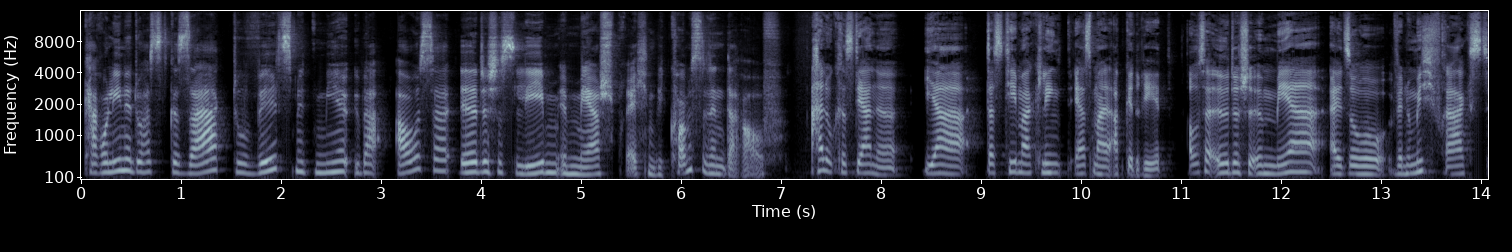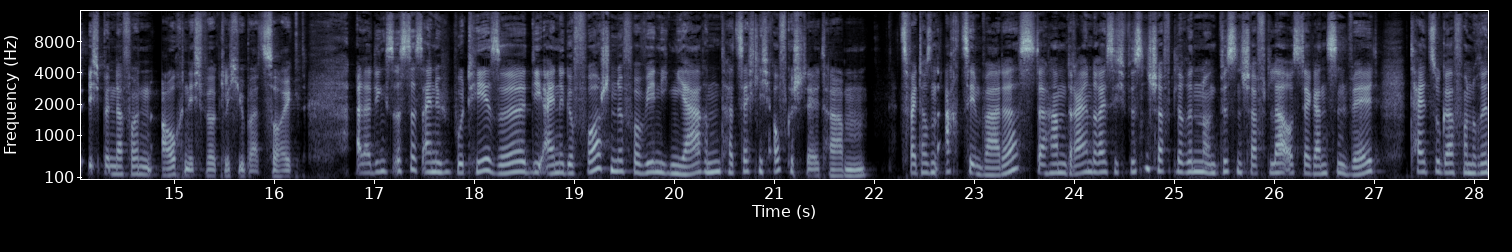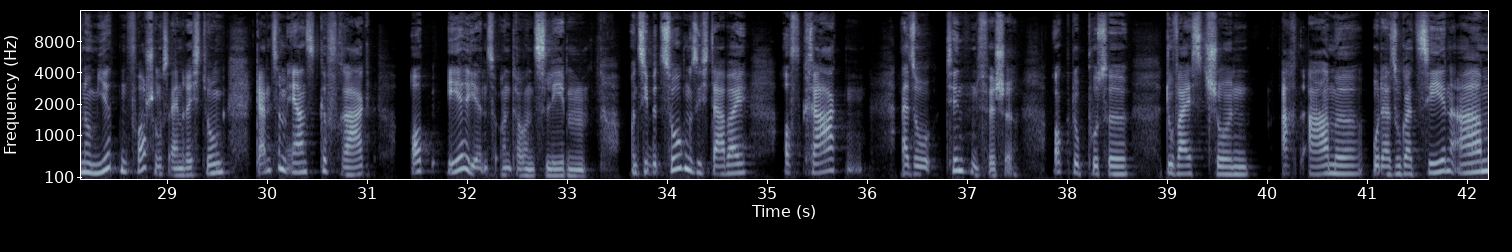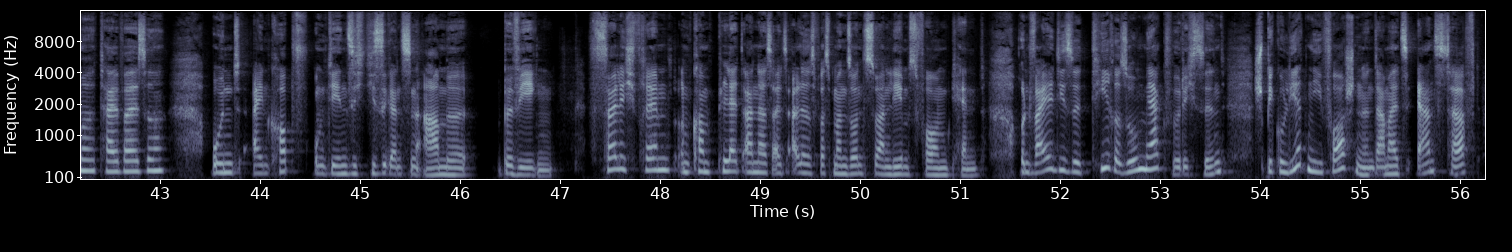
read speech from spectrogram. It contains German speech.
Caroline, du hast gesagt, du willst mit mir über außerirdisches Leben im Meer sprechen. Wie kommst du denn darauf? Hallo Christiane. Ja, das Thema klingt erstmal abgedreht. Außerirdische im Meer, also wenn du mich fragst, ich bin davon auch nicht wirklich überzeugt. Allerdings ist das eine Hypothese, die einige Forschende vor wenigen Jahren tatsächlich aufgestellt haben. 2018 war das. Da haben 33 Wissenschaftlerinnen und Wissenschaftler aus der ganzen Welt, teils sogar von renommierten Forschungseinrichtungen, ganz im Ernst gefragt, ob Aliens unter uns leben. Und sie bezogen sich dabei auf Kraken, also Tintenfische, Oktopusse, du weißt schon, acht Arme oder sogar zehn Arme teilweise und ein Kopf, um den sich diese ganzen Arme bewegen. Völlig fremd und komplett anders als alles, was man sonst so an Lebensformen kennt. Und weil diese Tiere so merkwürdig sind, spekulierten die Forschenden damals ernsthaft,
